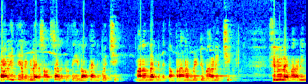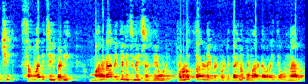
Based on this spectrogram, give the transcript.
ఎవరైతే రెండు వేల సంవత్సరాల క్రితం ఈ లోకానికి వచ్చి మనందరి నిమిత్తం ప్రాణం పెట్టి మరణించి సిలువలో మరణించి సమాధి చేయబడి మరణాన్ని గెలిచి లేచిన దేవుడు పునరుత్డైనటువంటి దైవ కుమారుడు ఎవరైతే ఉన్నారో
